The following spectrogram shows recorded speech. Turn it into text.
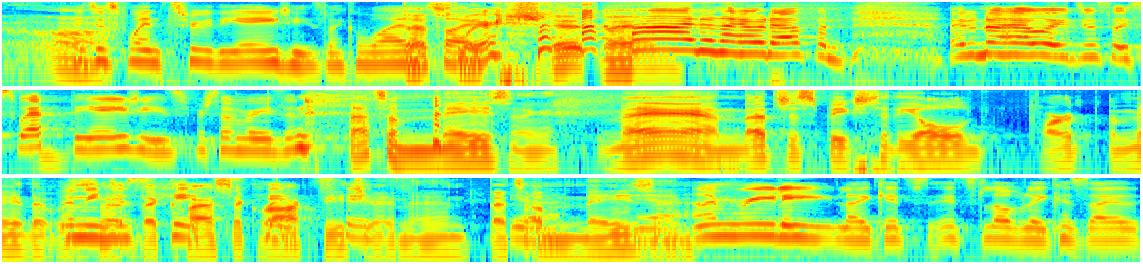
ah. I just went through the 80s like a wildfire. That's like shit, man. I don't know how it happened. I don't know how I just I swept the 80s for some reason. That's amazing, man. That just speaks to the old part of me that was I mean, that, hits, classic rock hits, DJ, hits. man. That's Yeah, amazing. Yeah. And I'm really like it's it's lovely because I,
